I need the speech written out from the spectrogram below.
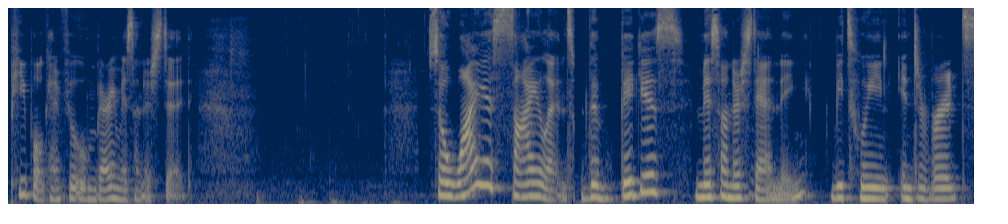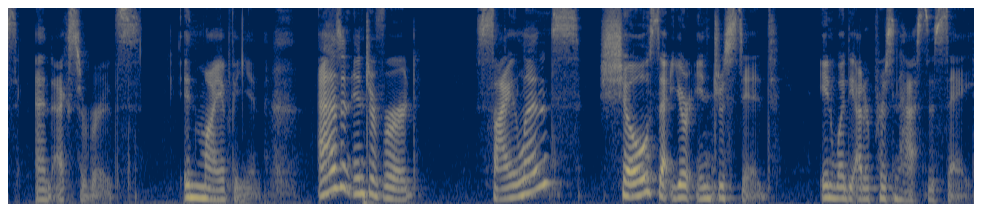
people can feel very misunderstood. So, why is silence the biggest misunderstanding between introverts and extroverts, in my opinion? As an introvert, silence shows that you're interested in what the other person has to say.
